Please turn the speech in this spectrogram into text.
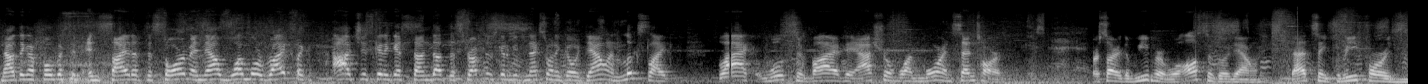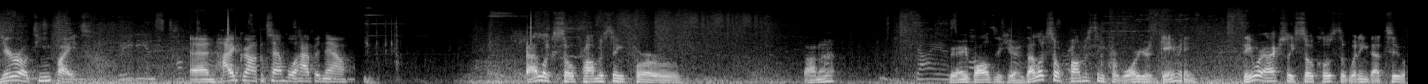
Now they're gonna focus him inside of the storm, and now one more right click. Ah, just gonna get stunned up. Disruptor's gonna be the next one to go down, and looks like Black will survive the Astral one more, and Centaur. Or sorry, the Weaver will also go down. That's a 3 for 0 team fight. And high ground temp will happen now. That looks so promising for. Donna. Very ballsy here. That looks so promising for Warriors Gaming. They were actually so close to winning that too.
